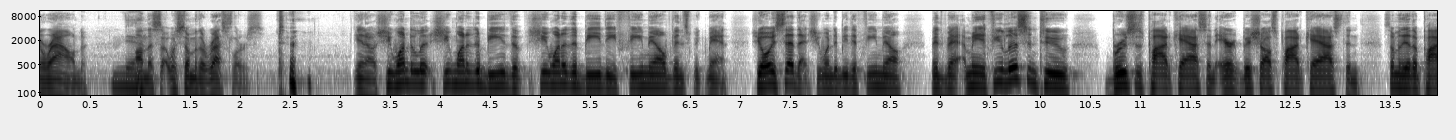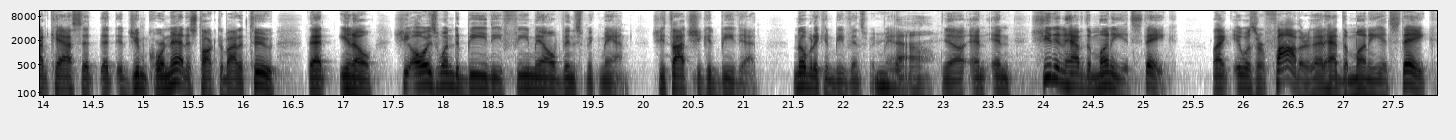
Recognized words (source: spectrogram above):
around Yeah. on this with some of the wrestlers. you know, she wanted to li- she wanted to be the she wanted to be the female Vince McMahon. She always said that she wanted to be the female Vince McMahon. I mean, if you listen to Bruce's podcast and Eric Bischoff's podcast and some of the other podcasts that, that Jim Cornette has talked about it too, that you know she always wanted to be the female Vince McMahon. She thought she could be that. Nobody can be Vince McMahon. No. You know, and and she didn't have the money at stake. Like it was her father that had the money at stake,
